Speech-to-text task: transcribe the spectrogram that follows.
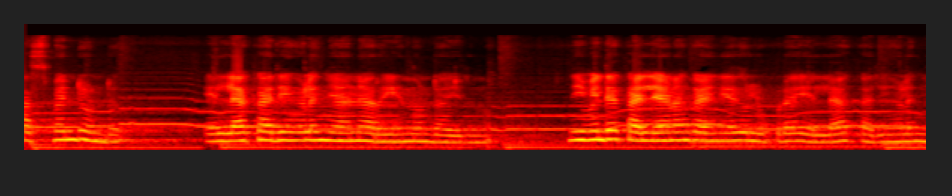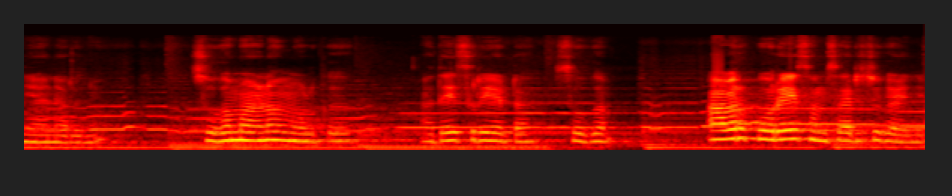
ഹസ്ബൻഡുണ്ട് എല്ലാ കാര്യങ്ങളും ഞാൻ അറിയുന്നുണ്ടായിരുന്നു. നിവിന്റെ കല്യാണം കഴിഞ്ഞതുൾപ്പെടെ എല്ലാ കാര്യങ്ങളും ഞാൻ അറിഞ്ഞു. സുഖമാണോ മോൾക്ക്? അതെ ശ്രീയേട്ട സുഖം. അവർ കുറെ സംസാരിച്ചു കഴിഞ്ഞു.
